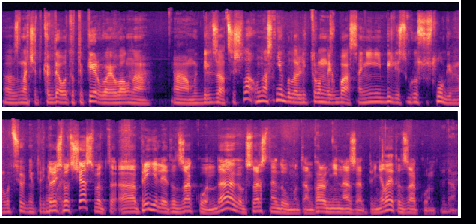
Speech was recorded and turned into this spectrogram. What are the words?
э, значит, когда вот эта первая волна а, мобилизации шла, у нас не было электронных баз, они не бились с госуслугами. Вот сегодня принимали. То есть вот сейчас вот а, приняли этот закон, да, Государственная Дума там пару дней назад приняла этот закон. Да.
